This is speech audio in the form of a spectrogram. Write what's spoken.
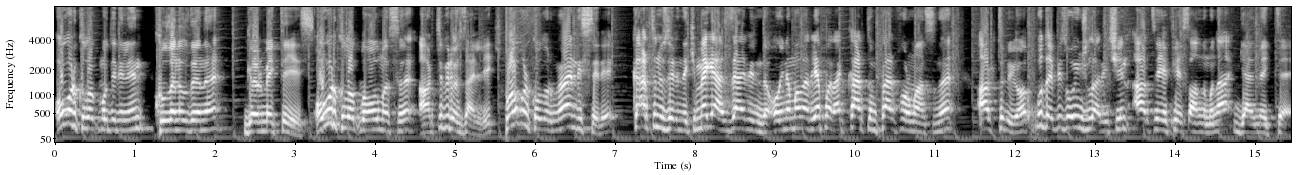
overclock modelinin kullanıldığını görmekteyiz. Overclocklu olması artı bir özellik. PowerColor mühendisleri kartın üzerindeki megahertz değerlerinde oynamalar yaparak kartın performansını arttırıyor. Bu da biz oyuncular için artı FPS anlamına gelmekte.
